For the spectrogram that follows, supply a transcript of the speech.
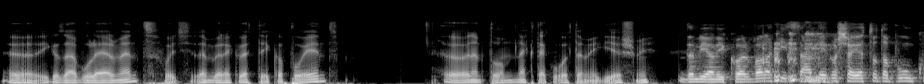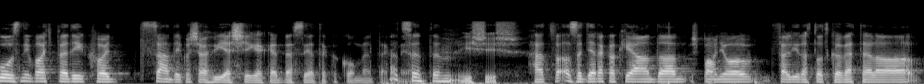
ö, igazából elment, hogy az emberek vették a poént. Ö, nem tudom, nektek volt-e még ilyesmi? De mi, amikor valaki szándékosan jött oda bunkózni, vagy pedig, hogy szándékosan hülyeségeket beszéltek a kommenteknél? Hát szerintem is is. Hát az a gyerek, aki állandóan spanyol feliratot követel a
